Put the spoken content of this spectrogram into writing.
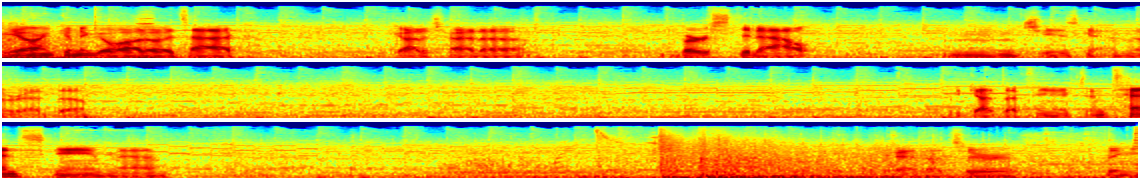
We aren't gonna go auto attack. Gotta try to burst it out. Mm, she is getting the red though. We got that Phoenix. Intense game, man. Okay, that's her thingy.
